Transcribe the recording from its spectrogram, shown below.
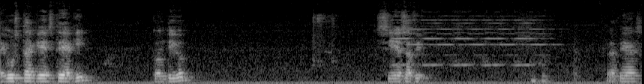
¿Te gusta que esté aquí? ¿Contigo? Sí, es así. Gracias.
